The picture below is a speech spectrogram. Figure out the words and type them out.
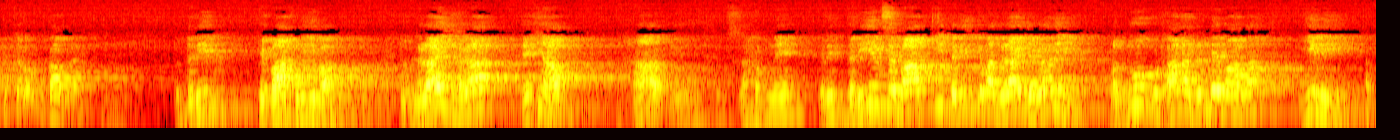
फिर चलो मुकाबला। तो दलील के बाद फिर ये बात तो लड़ाई झगड़ा, देखिए आप हाँ इस्लाम ने यानी दलील से बात की, दलील के बाद लड़ाई झगड़ा नहीं बंदूक उठाना, डंडे मारना, ये नहीं है।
